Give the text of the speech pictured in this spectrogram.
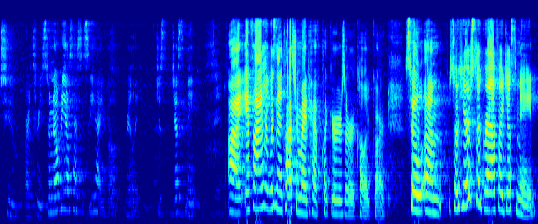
two, or three. So nobody else has to see how you vote, really. Just, just me. Uh, if I was in a classroom, I'd have clickers or a colored card. So, um, so here's the graph I just made.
